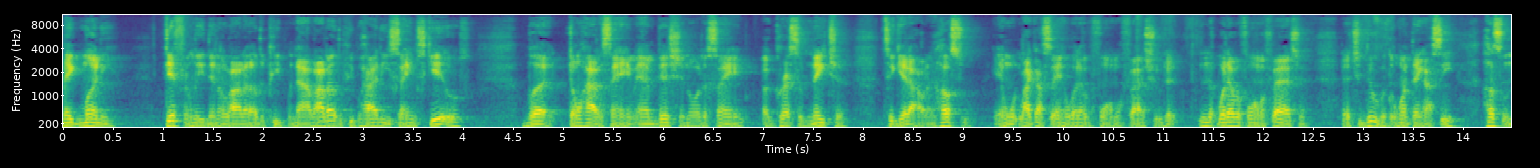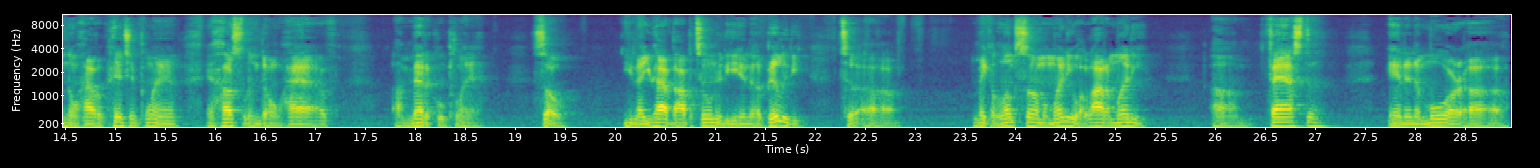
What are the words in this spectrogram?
make money differently than a lot of other people. Now, a lot of other people have these same skills, but don't have the same ambition or the same aggressive nature to get out and hustle. And like I say, in whatever form of fashion that, whatever form of fashion that you do. But the one thing I see, hustling don't have a pension plan and hustling don't have a medical plan. So, you know, you have the opportunity and the ability to uh, make a lump sum of money or a lot of money um, faster and in a more uh,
